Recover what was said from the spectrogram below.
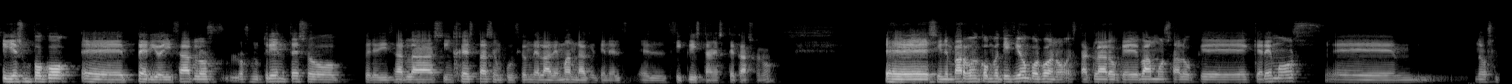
Y es un poco eh, periodizar los, los, nutrientes o periodizar las ingestas en función de la demanda que tiene el, ciclista en este caso, ¿no? Eh, sin embargo, en competición, pues bueno, está claro que vamos a lo que queremos nos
